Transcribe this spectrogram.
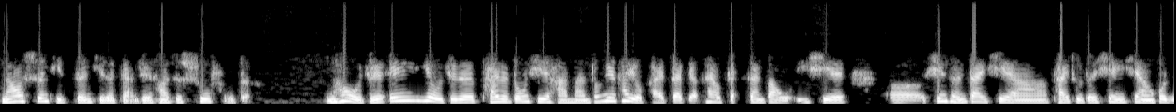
然后身体整体的感觉它是舒服的。然后我觉得，哎，又觉得排的东西还蛮多，因为它有排，代表它有改善到我一些呃新陈代谢啊、排毒的现象，或者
